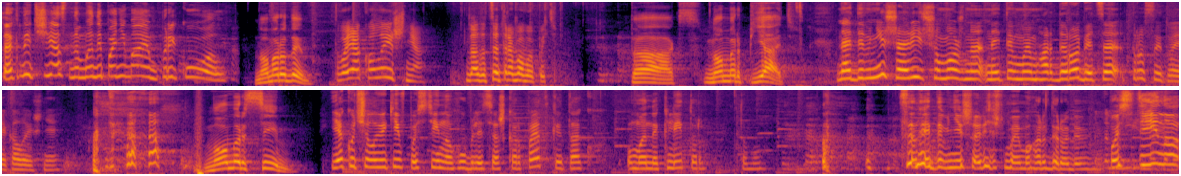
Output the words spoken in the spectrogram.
Так нечесно, ми не розуміємо прикол. Номер 1. Твоя колишня. Да, за це треба випити. Так, номер 5. Найдивніша річ, що можна знайти в моєму гардеробі, це труси твої колишні. Номер 7. Як у чоловіків постійно губляться шкарпетки, так у мене клітор. Тому це найдивніша річ в моєму гардеробі. Постійно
